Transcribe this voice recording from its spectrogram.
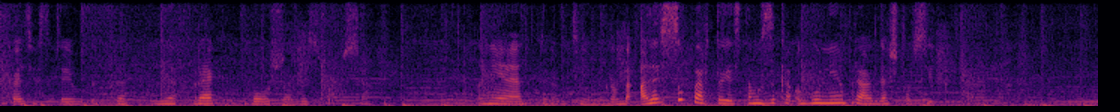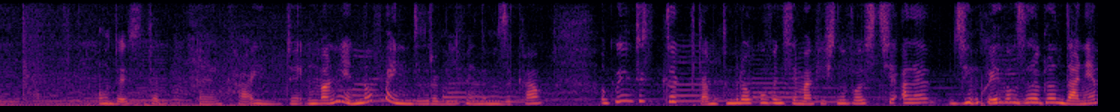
Czekajcie, chcę tutaj refrek... Boże, wysłów się. No nie, to nie wygląda. Ale super to jest, ta muzyka ogólnie naprawdę sztosik. O, to jest ten e, Kai. No nie, no fajnie to zrobili, fajna muzyka. Ogólnie to jest tak w tamtym roku, więc nie ma jakiejś nowości, ale dziękuję Wam za oglądanie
